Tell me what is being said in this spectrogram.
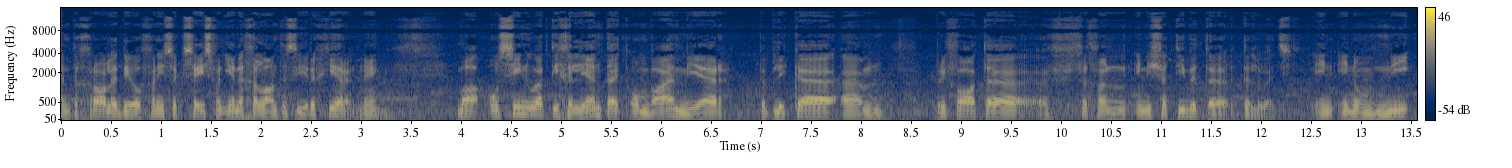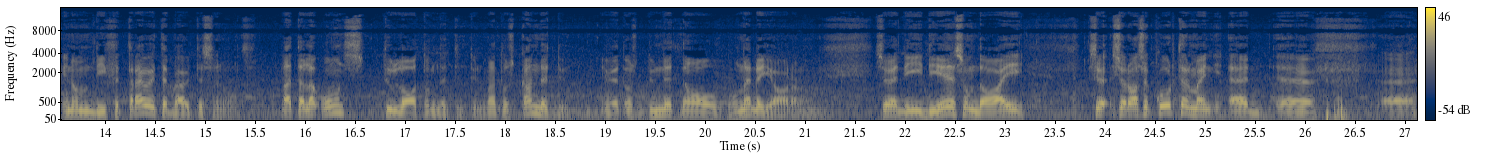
integrale deel van die sukses van enige land is die regering, nê? Maar ons sien ook die geleentheid om baie meer publieke ehm um, private soort van inisiatiewe te te loods en en om nie en om die vertroue te bou tussen ons. Laat hulle ons toelaat om dit te doen, want ons kan dit doen. Jy weet, ons doen dit nou al honderde jare lank. So die idee is om daai so so daar's 'n korttermyn uh uh uh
